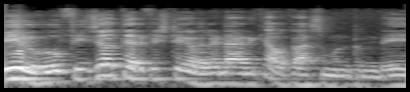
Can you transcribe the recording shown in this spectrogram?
వీరు ఫిజియోథెరపిస్ట్గా వెళ్ళడానికి అవకాశం ఉంటుంది.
